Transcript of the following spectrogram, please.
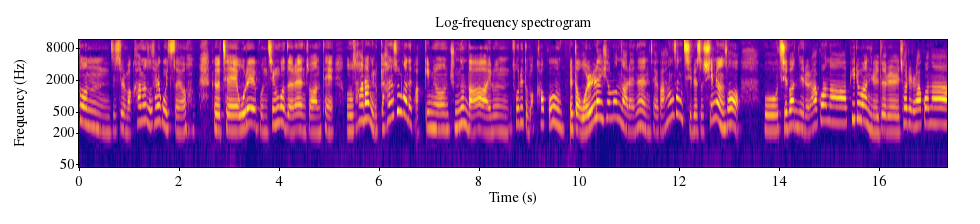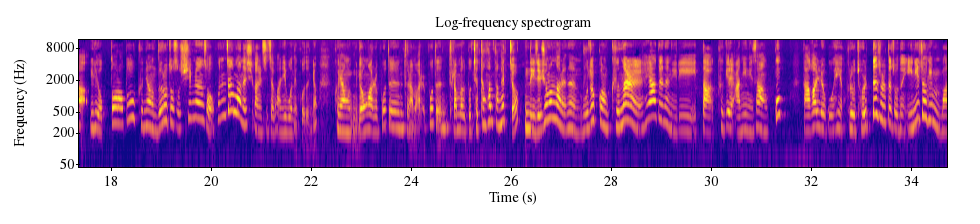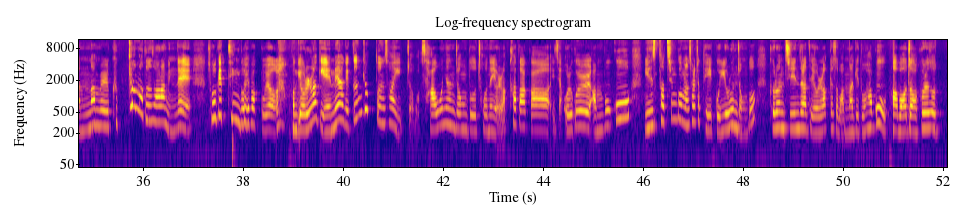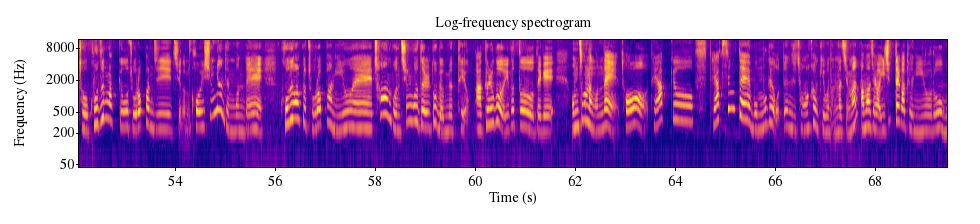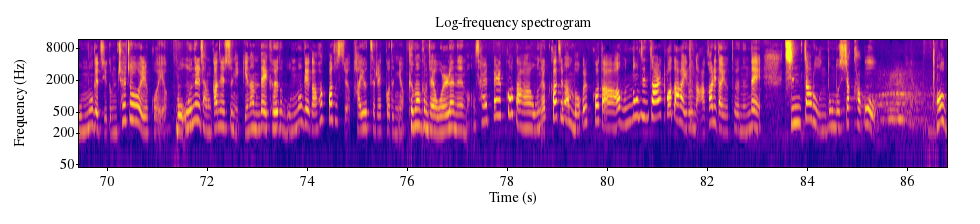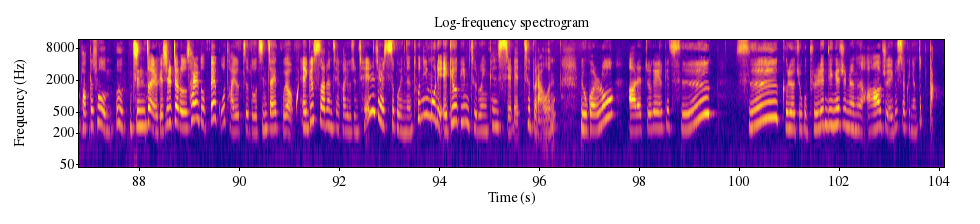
짓을 막 하면서 살고 있어요. 그래서 제 오래 본 친구들은 저한테 어, 너 사람이 이렇게 한순간에 바뀌면 죽는다 이런 소리도 막 하고 일단 원래 휴문 날에는 제가 항상 집에서 쉬면서 뭐 집안일을 하거나 필요한 일들을 처리를 하거나 일이 없더라도 그냥 늘어져서 쉬면서 혼자만의 시간을 진짜 많이 보냈거든요. 그냥 영화를 보든 드라마를 보든 드라마도 뭐 재탕삼탕 했죠. 근데 이제 휴문 날에는 무조건 그날 해야 되는 일이 있다. 그게 아닌 이상 꼭 나가려고 해요. 그리고 절대 절대 저는 인위적인 만남을 극혐 하던 사람인데 소개팅도 해봤고요. 막 연락이 애매하게 끊겼던 사이 있죠. 막 4, 5년 정도 전에 연락하다가 이제 얼굴 안 보고 인스타 친구만 살짝 돼 있고 이런 정도? 그런 지인들한테 연락해서 만나기도 하고 아 맞아. 그래서 저 고등학교 졸업한 지 지금 거의 10년 된 건데 고등학교 졸업한 이후에 처음 본 친구들도 몇몇 해요. 아 그리고 이것도 되게 엄청난 건데 저 대학교 대학생 때 몸무게가 어땠는지 정확하게 기억은 안 나지만 아마 제가 20대가 된 이후로 몸무게 지금 최저일 거예요. 뭐 오늘 잠깐일 수는 있긴 한데 그래도 몸무게가 확 빠졌어요. 다이어트를 했거든요. 그만큼 제가 원래는 살뺄 거다. 오늘까지만 먹을 거다. 아, 운동 진짜 할 거다. 이런 아가리 다이어트였는데 진짜로 운동도 시작하고 어우 밖에 소음. 으. 진짜 이렇게 실제로 살도 빼고 다이어트도 진짜 했고요. 애교살은 제가 요즘 제일 잘 쓰고 있는 토니모리 애교빔 드로잉 펜슬 매트 브라운. 이걸로 아래쪽에 이렇게 쓱쓱 그려주고 블렌딩 해주면 아주 애교살 그냥 뚝딱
